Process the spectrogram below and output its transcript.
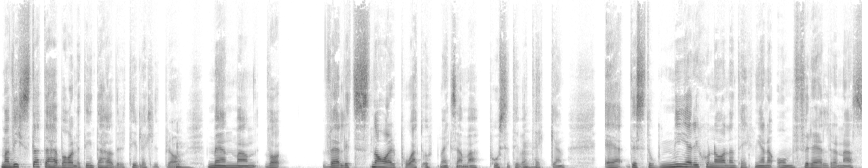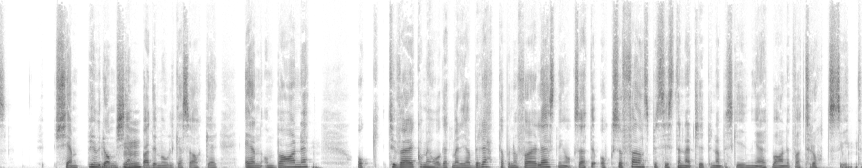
Man visste att det här barnet inte hade det tillräckligt bra. Men man var väldigt snar på att uppmärksamma positiva tecken. Eh, det stod mer i journalanteckningarna om föräldrarnas kämp hur de kämpade med olika saker än om barnet. Och tyvärr kommer jag ihåg att Maria berättade på någon föreläsning också att det också fanns precis den här typen av beskrivningar att barnet var trotsigt,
